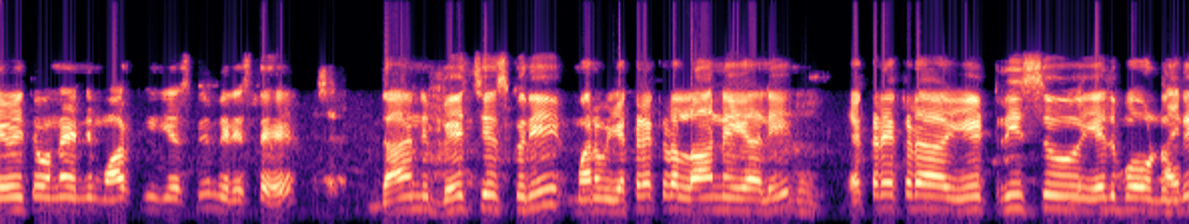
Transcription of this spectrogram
ఏవైతే ఉన్నాయో అన్ని మార్కింగ్ చేసుకుని మీరు ఇస్తే దాన్ని బేస్ చేసుకుని మనం ఎక్కడెక్కడ లాన్ వేయాలి ఎక్కడెక్కడ ఏ ట్రీస్ ఏది బాగుంటుంది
